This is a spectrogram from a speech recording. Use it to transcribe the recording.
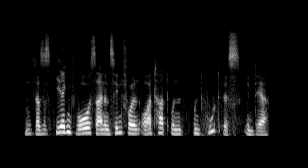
hm, dass es irgendwo seinen sinnvollen Ort hat und, und gut ist in der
